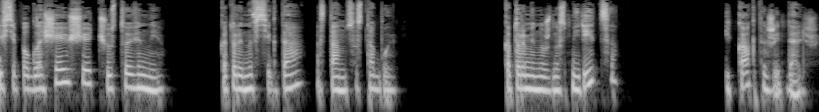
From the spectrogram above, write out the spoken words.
и всепоглощающее чувство вины, которые навсегда останутся с тобой, которыми нужно смириться и как-то жить дальше.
